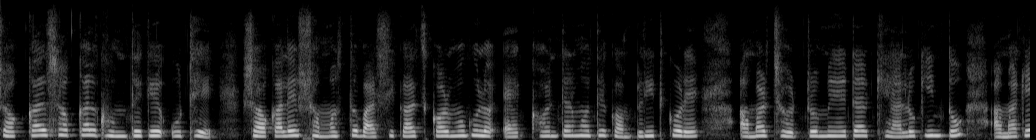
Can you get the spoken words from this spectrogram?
সকাল সকাল ঘুম থেকে উঠে সকালের সমস্ত বাসি কাজকর্মগুলো এক ঘণ্টার মধ্যে কমপ্লিট করে আমার ছোট্ট মেয়েটার খেয়ালও কিন্তু আমাকে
